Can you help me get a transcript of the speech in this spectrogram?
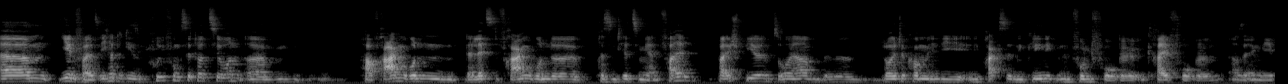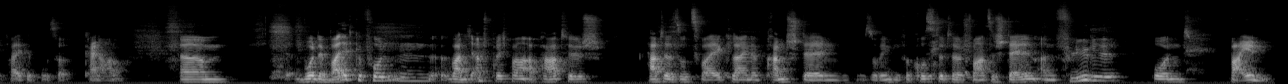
Ähm, jedenfalls, ich hatte diese Prüfungssituation, ähm, paar Fragenrunden, der letzten Fragenrunde präsentiert sie mir ein Fallbeispiel. So, ja, äh, Leute kommen in die, in die Praxis, in die Klinik mit einem Fundvogel, Greifvogel, also irgendwie Falke, Busser, keine Ahnung. Ähm, wurde im Wald gefunden, war nicht ansprechbar, apathisch, hatte so zwei kleine Brandstellen, so irgendwie verkrustete schwarze Stellen an Flügel und Bein.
